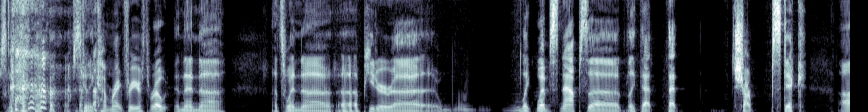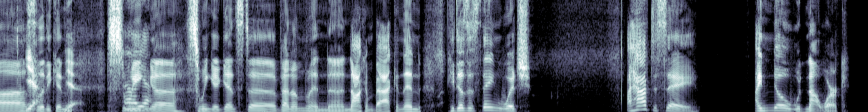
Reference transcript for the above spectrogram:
Just gonna, just gonna come right for your throat, and then uh, that's when uh, uh, Peter uh, w- like web snaps uh, like that that sharp stick, uh, Yeah. so that he can Yeah. swing yeah. uh, swing against uh, Venom and uh, knock him back, and then he does this thing which I have to say I know would not work,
